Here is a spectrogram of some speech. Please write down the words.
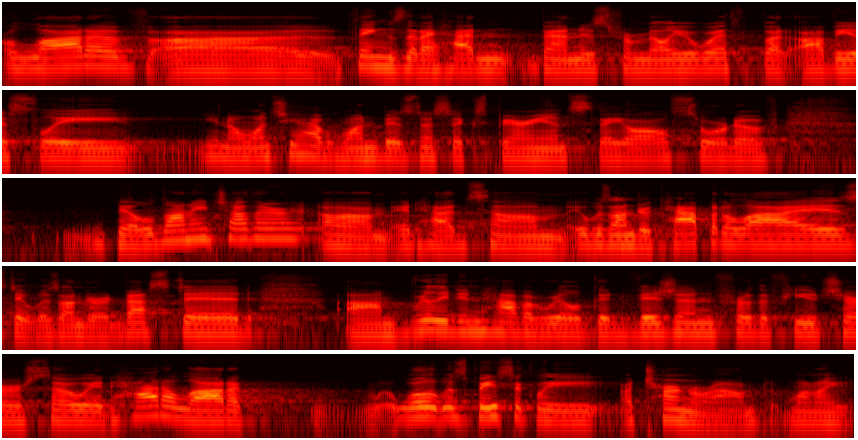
a lot of uh, things that I hadn't been as familiar with. But obviously, you know, once you have one business experience, they all sort of build on each other. Um, it had some, it was undercapitalized, it was underinvested, um, really didn't have a real good vision for the future. So it had a lot of, well, it was basically a turnaround when I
